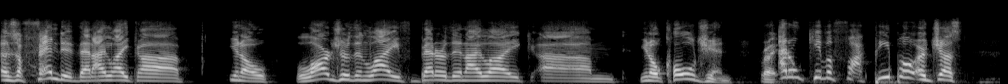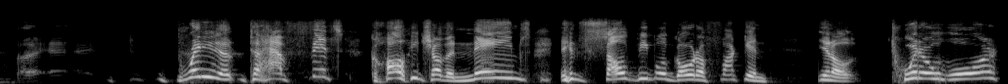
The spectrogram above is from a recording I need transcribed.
is offended that i like uh you know larger than life better than i like um you know Cold Gin Right. i don't give a fuck people are just ready to, to have fits, call each other names, insult people, go to fucking, you know, Twitter war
